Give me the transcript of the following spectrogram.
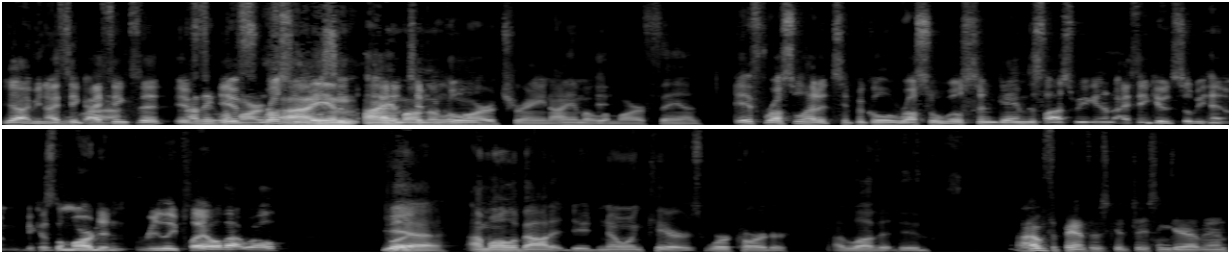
yeah. I mean, I think I Uh, think that if, I think if Lamar's- Russell I am. I am a on the Lamar train. I am a Lamar fan. If Russell had a typical Russell Wilson game this last weekend, I think it would still be him because Lamar didn't really play all that well. But- yeah, I'm all about it, dude. No one cares. Work harder. I love it, dude. I hope the Panthers get Jason Garrett, man.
